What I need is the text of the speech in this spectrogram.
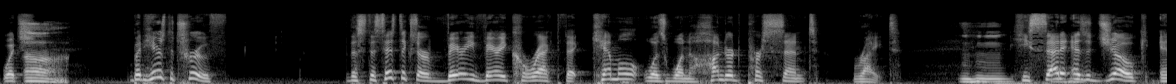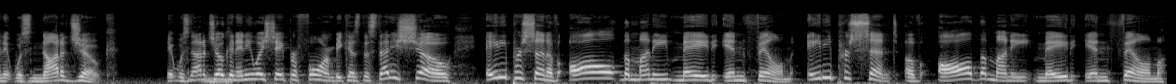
Which, but here's the truth the statistics are very, very correct that Kimmel was 100% right. Mm-hmm. He said it mm-hmm. as a joke, and it was not a joke. It was not a joke mm-hmm. in any way, shape, or form because the studies show 80% of all the money made in film, 80% of all the money made in film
